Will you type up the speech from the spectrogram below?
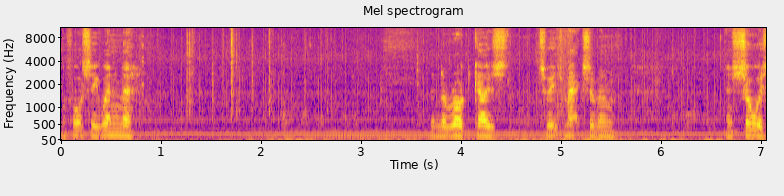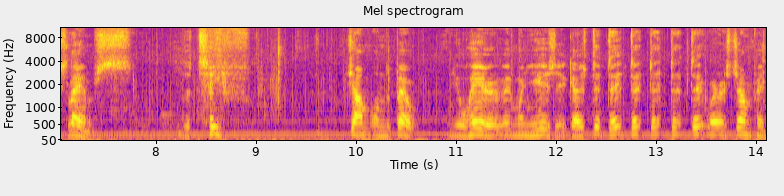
unfortunately when the then the rod goes to its maximum and shortest lengths, the teeth jump on the belt. You'll hear it when you use it, it goes dit, dit, dit, dit, dit, dit, where it's jumping.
